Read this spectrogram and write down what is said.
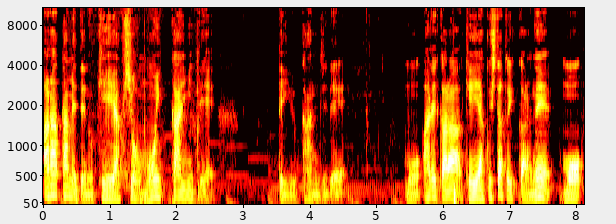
改めての契約書をもう一回見てっていう感じで。もうあれから契約した時からねも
